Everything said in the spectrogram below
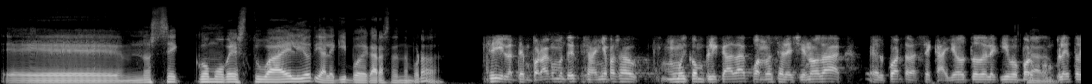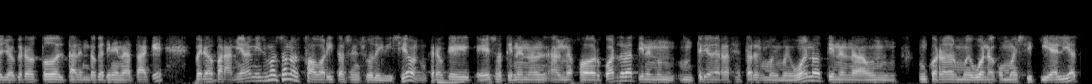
eh, no sé cómo ves tú a Elliot y al equipo de cara a esta temporada. Sí, la temporada, como te dices, el año pasado muy complicada. Cuando se lesionó Dak, el cuarto, se cayó todo el equipo por completo. Yo creo todo el talento que tiene en ataque. Pero para mí ahora mismo son los favoritos en su división. Creo que, eso, tienen al, mejor cuarto, tienen un, trío de receptores muy, muy bueno, tienen a un, corredor muy bueno como es Siki Elliott.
